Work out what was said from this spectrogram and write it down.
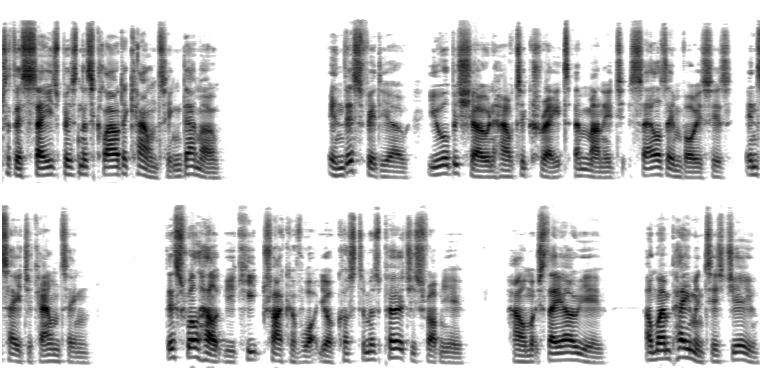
to this Sage Business Cloud Accounting demo. In this video, you will be shown how to create and manage sales invoices in Sage Accounting. This will help you keep track of what your customers purchase from you, how much they owe you, and when payment is due.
